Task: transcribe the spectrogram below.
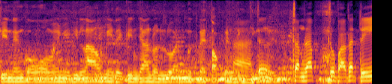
กลิ่นแอลกอฮอล์ไม่มีกลิ่นเหล้ามีแต่กลิ่นยาล้วนๆหมึกได้ตอกเป็นจอ่าริงๆซึ่งเลยสำหรับสุภาพสตรี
